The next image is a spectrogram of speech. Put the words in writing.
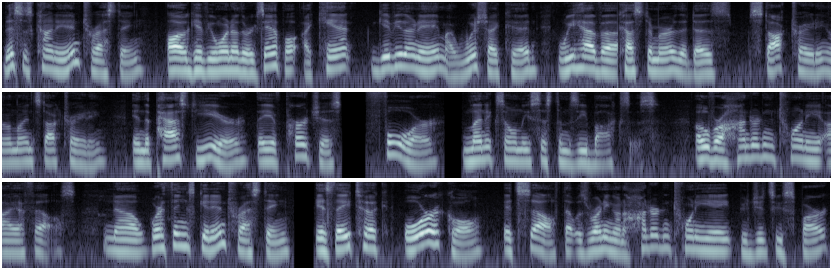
this is kind of interesting. I'll give you one other example. I can't give you their name. I wish I could. We have a customer that does stock trading, online stock trading. In the past year, they have purchased four Linux only System Z boxes, over 120 IFLs. Now, where things get interesting is they took Oracle itself that was running on 128 Fujitsu SPARC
